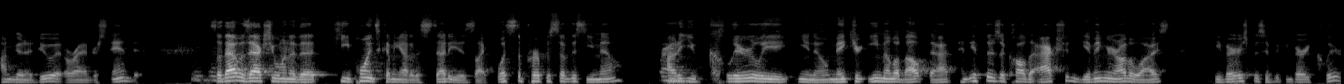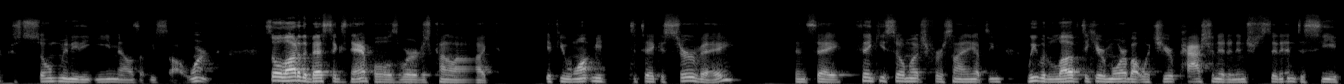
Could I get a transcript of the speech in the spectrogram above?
i'm going to do it or i understand it. Mm-hmm. so that was actually one of the key points coming out of the study is like what's the purpose of this email How do you clearly, you know, make your email about that? And if there's a call to action, giving or otherwise, be very specific and very clear because so many of the emails that we saw weren't. So a lot of the best examples were just kind of like, if you want me to take a survey, then say, thank you so much for signing up. To, we would love to hear more about what you're passionate and interested in to see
